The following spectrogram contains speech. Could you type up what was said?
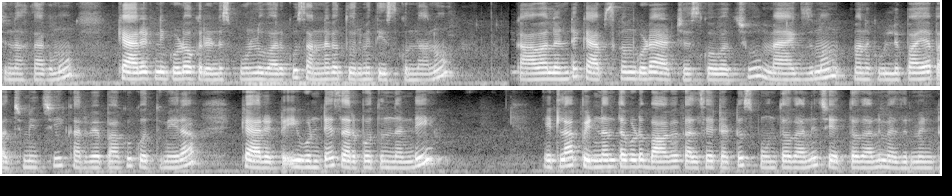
చిన్న సగము క్యారెట్ని కూడా ఒక రెండు స్పూన్లు వరకు సన్నగా తురిమి తీసుకున్నాను. కావాలంటే క్యాప్సికమ్ కూడా యాడ్ చేసుకోవచ్చు. మ్యాక్సిమం మనకు ఉల్లిపాయ పచ్చిమిర్చి కరివేపాకు కొత్తిమీర క్యారెట్ ఇవి ఉంటే సరిపోతుందండి. ఇట్లా పిండంతా కూడా బాగా కలిసేటట్టు స్పూన్తో కానీ చేత్తో కానీ మెజర్మెంట్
